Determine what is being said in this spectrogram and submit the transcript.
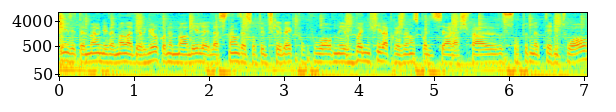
La COP 15 est tellement un événement d'envergure qu'on a demandé l'assistance de la Sûreté du Québec pour pouvoir venir bonifier la présence policière à cheval sur tout notre territoire.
